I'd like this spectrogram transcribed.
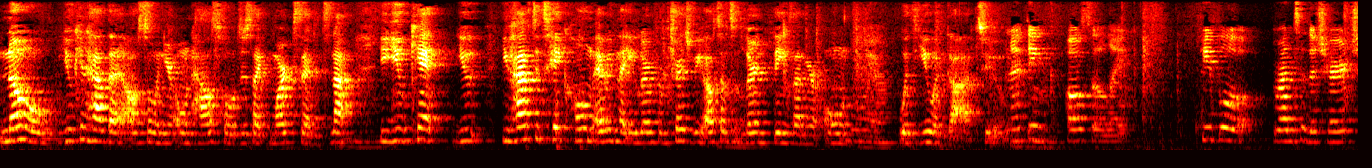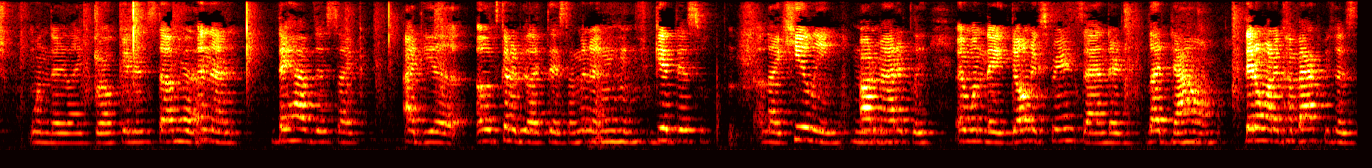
No, you can have that also in your own household. Just like Mark said, it's not you. You can't you you have to take home everything that you learn from church, but you also have to learn things on your own Yeah. with you and God too. And I think also like people run to the church when they're like broken and stuff, Yeah. and then they have this like idea, oh, it's gonna be like this. I'm gonna Mhm. get this like healing Mhm. automatically, and when they don't experience that and they're let down, they don't want to come back because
